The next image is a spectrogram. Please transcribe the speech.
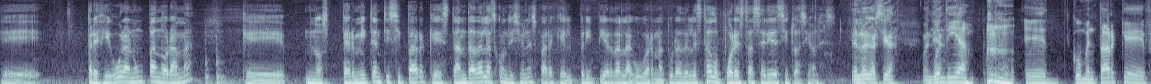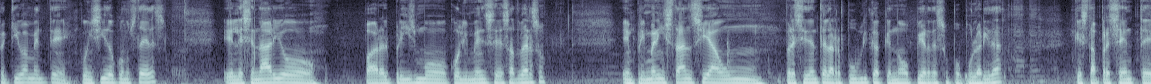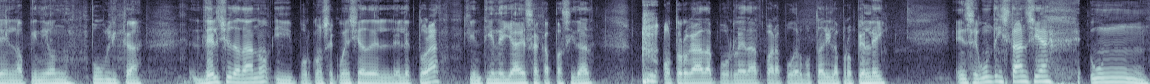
eh, prefiguran un panorama que nos permite anticipar que están dadas las condiciones para que el PRI pierda la gubernatura del Estado por esta serie de situaciones. Eloy García. Buen día. Eh, comentar que efectivamente coincido con ustedes. El escenario para el prismo colimense es adverso. En primera instancia, un presidente de la República que no pierde su popularidad, que está presente en la opinión pública del ciudadano y por consecuencia del electorado, quien tiene ya esa capacidad otorgada por la edad para poder votar y la propia ley. En segunda instancia, un,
